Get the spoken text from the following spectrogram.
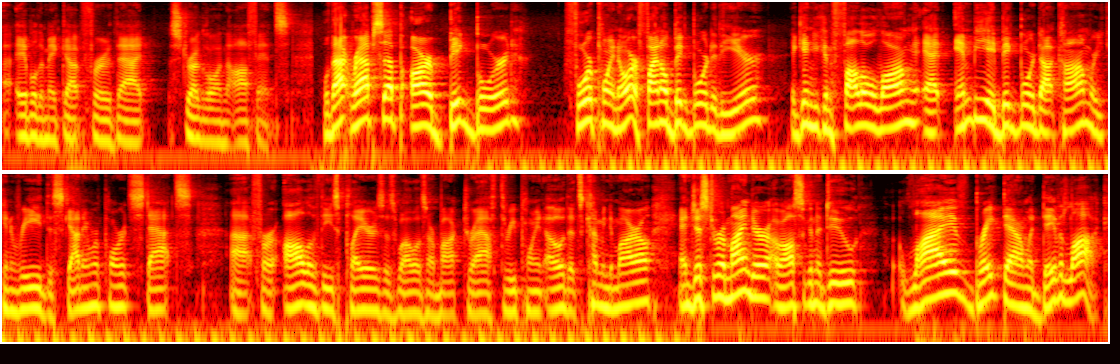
uh, able to make up for that struggle on the offense. Well, that wraps up our big board 4.0, our final big board of the year. Again, you can follow along at NBABigBoard.com where you can read the scouting reports, stats, uh, for all of these players, as well as our mock draft 3.0 that's coming tomorrow. And just a reminder, I'm also going to do live breakdown with David Locke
